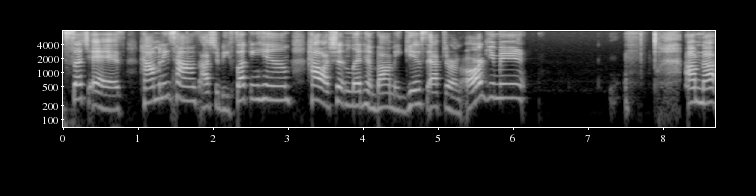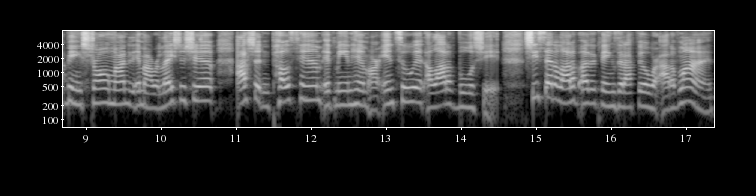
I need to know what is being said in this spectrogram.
such as how many times I should be fucking him, how I shouldn't let him buy me gifts after an argument. I'm not being strong minded in my relationship. I shouldn't post him if me and him are into it. A lot of bullshit. She said a lot of other things that I feel were out of line.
